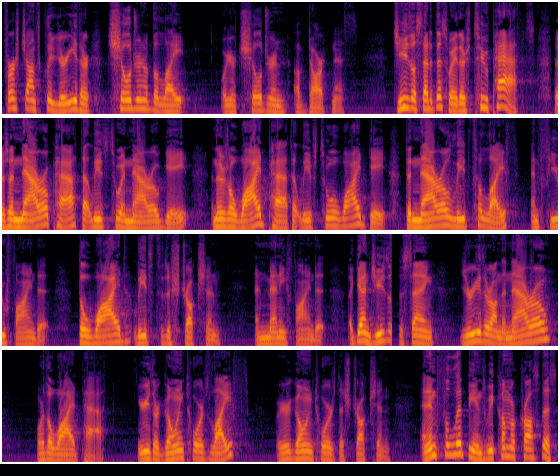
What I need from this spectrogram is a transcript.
First John's clear you're either children of the light or you're children of darkness. Jesus said it this way there's two paths. There's a narrow path that leads to a narrow gate, and there's a wide path that leads to a wide gate. The narrow leads to life, and few find it. The wide leads to destruction, and many find it. Again, Jesus is saying, you're either on the narrow or the wide path. You're either going towards life or you're going towards destruction. And in Philippians, we come across this.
